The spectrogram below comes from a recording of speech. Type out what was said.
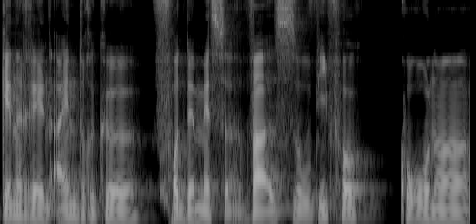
generellen Eindrücke von der Messe? War es so wie vor Corona?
